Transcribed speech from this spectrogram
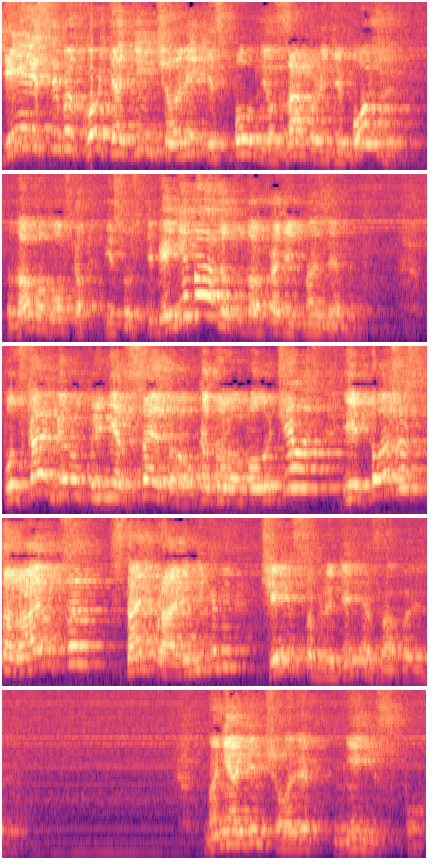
если бы хоть один человек исполнил заповеди Божьи, тогда бы Бог сказал, Иисус, тебе не надо туда ходить на землю. Пускай берут пример с этого, у которого получилось, и тоже стараются стать праведниками через соблюдение заповедей. Но ни один человек не исполнил.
